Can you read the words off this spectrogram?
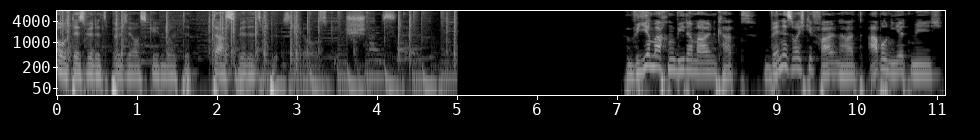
Oh, das wird jetzt böse ausgehen, Leute. Das wird jetzt böse ausgehen. Scheiße. Wir machen wieder mal einen Cut. Wenn es euch gefallen hat, abonniert mich,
